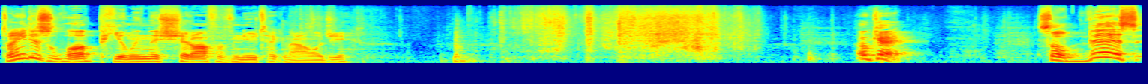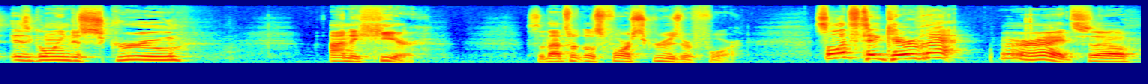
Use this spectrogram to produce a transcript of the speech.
Don't you just love peeling this shit off of new technology? Okay, so this is going to screw onto here. So that's what those four screws are for. So let's take care of that. All right, so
